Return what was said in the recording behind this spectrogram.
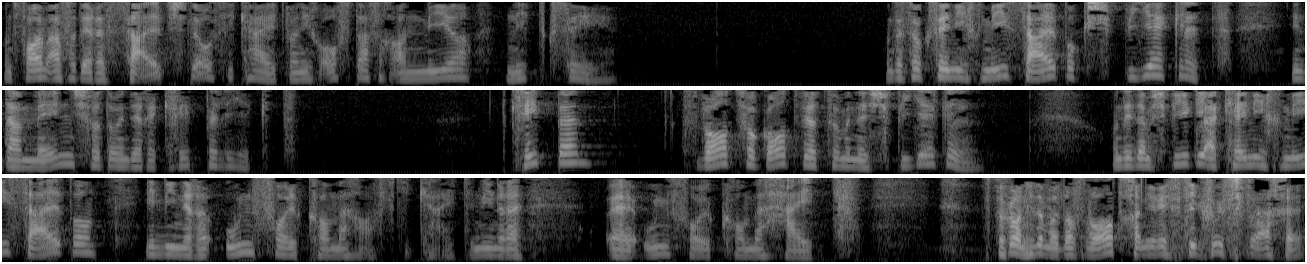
Und vor allem auch von dieser Selbstlosigkeit, die ich oft einfach an mir nicht sehe. Und so sehe ich mich selber gespiegelt in dem Mensch, der hier in dieser Krippe liegt. Die Krippe, das Wort von Gott wird zu einem Spiegel. Und in dem Spiegel erkenne ich mich selber in meiner Unvollkommenhaftigkeit, in meiner äh, Unvollkommenheit. Sogar nicht einmal das Wort kann ich richtig aussprechen.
